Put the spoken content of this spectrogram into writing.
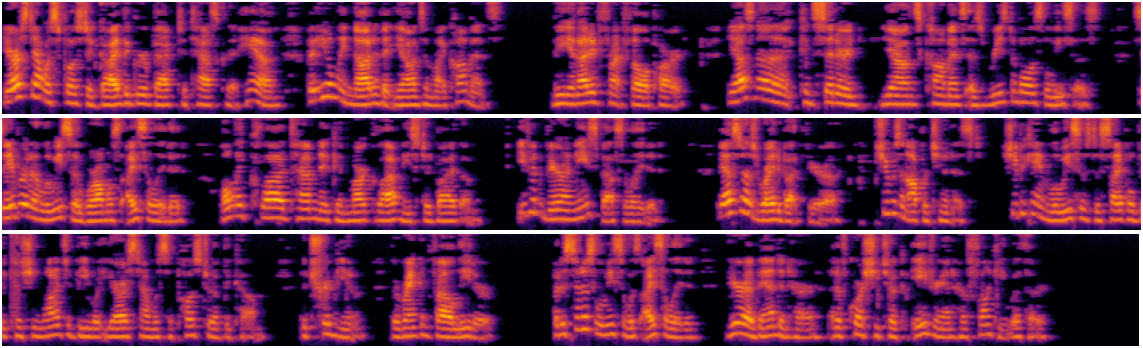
Yarostan was supposed to guide the group back to tasks at hand, but he only nodded at Jan's and my comments. The united front fell apart. Yasna considered Jan's comments as reasonable as Louisa's. Zabran and Louisa were almost isolated. Only Claude Tamnik and Mark Glavny stood by them. Even Veronice vacillated. Yasna was right about Vera. She was an opportunist. She became Louisa's disciple because she wanted to be what Yarostan was supposed to have become the tribune, the rank and file leader. But as soon as Louisa was isolated, Vera abandoned her, and of course she took Adrian, her flunky, with her.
